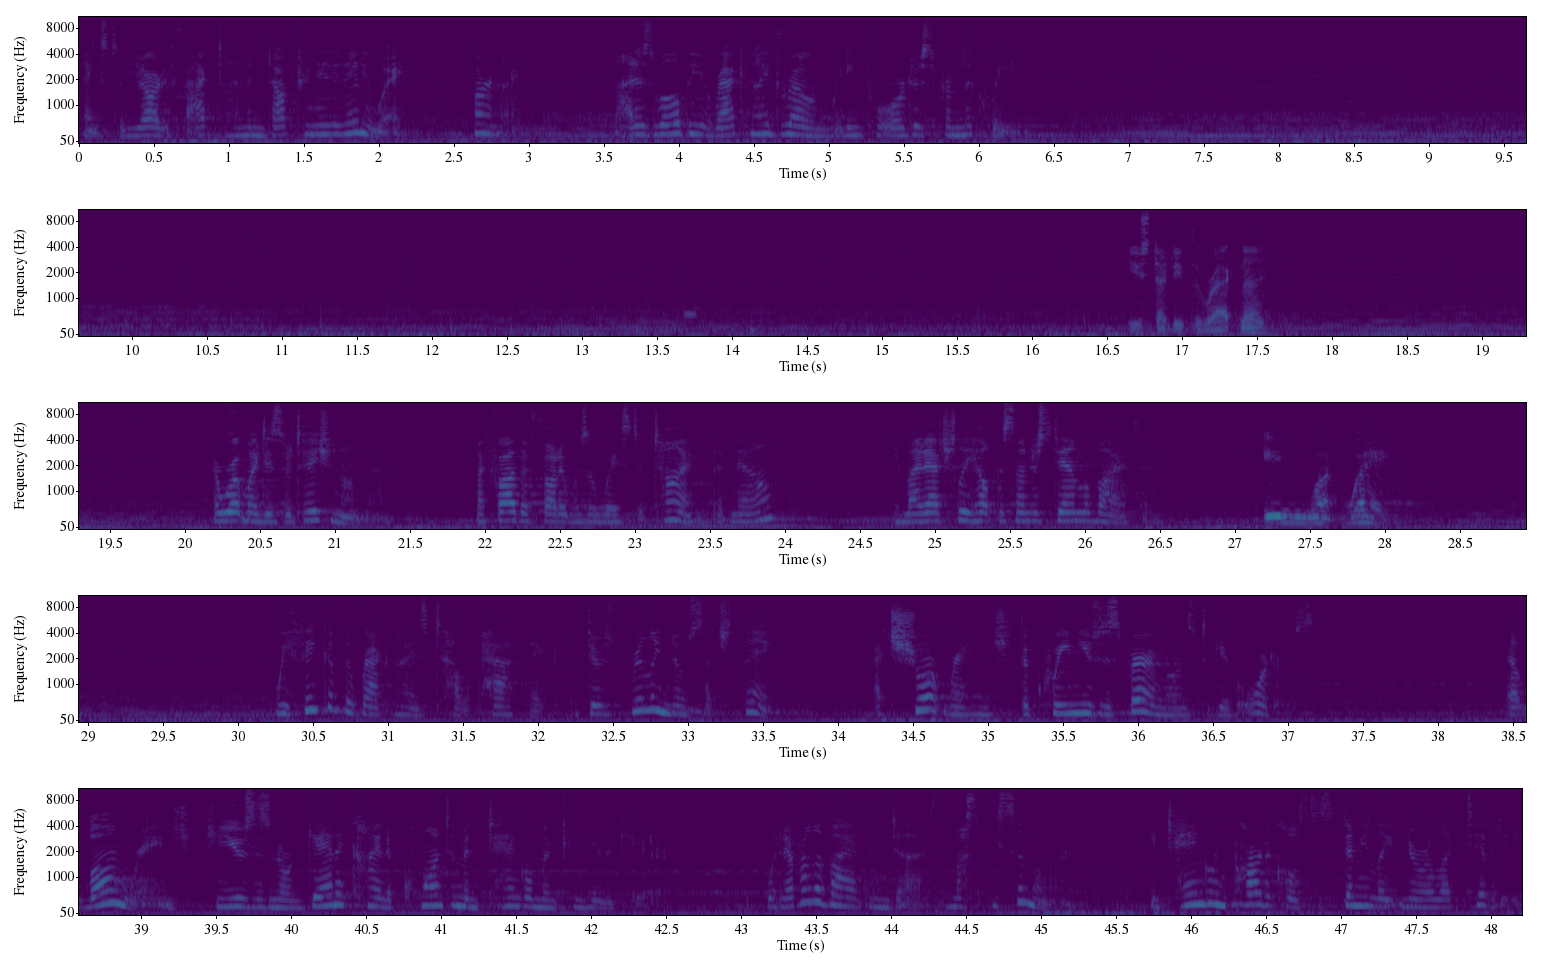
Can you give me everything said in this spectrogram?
thanks to the artifact, I'm indoctrinated anyway, aren't I? Might as well be a Rachni drone waiting for orders from the Queen. Studied the Rachni? I wrote my dissertation on them. My father thought it was a waste of time, but now, it might actually help us understand Leviathan. In what way? We think of the Rachni as telepathic, but there's really no such thing. At short range, the Queen uses pheromones to give orders. At long range, she uses an organic kind of quantum entanglement communicator. Whatever Leviathan does must be similar, entangling particles to stimulate neural activity.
